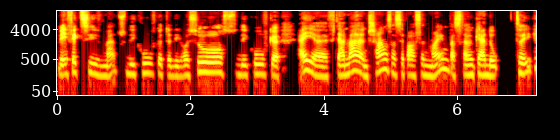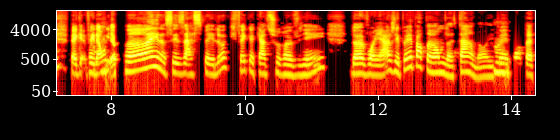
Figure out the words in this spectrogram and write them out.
Mais effectivement, tu découvres que tu as des ressources, tu découvres que, hey, euh, finalement, une chance, ça s'est passé de même parce que c'est un cadeau. Fait, fait donc, il y a plein de ces aspects-là qui fait que quand tu reviens d'un voyage, et peu importe le nombre de temps, là, et peu importe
